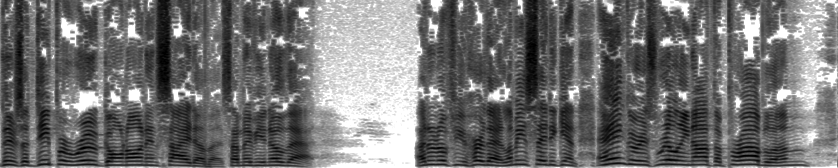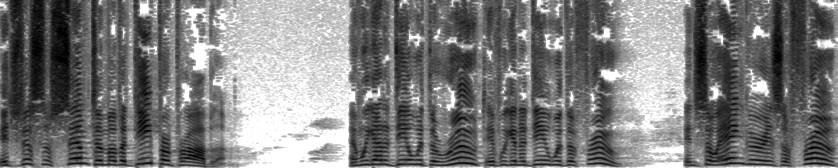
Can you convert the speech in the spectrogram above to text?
There's a deeper root going on inside of us. How many of you know that? I don't know if you heard that. Let me say it again. Anger is really not the problem. It's just a symptom of a deeper problem. And we got to deal with the root if we're going to deal with the fruit. And so anger is a fruit,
